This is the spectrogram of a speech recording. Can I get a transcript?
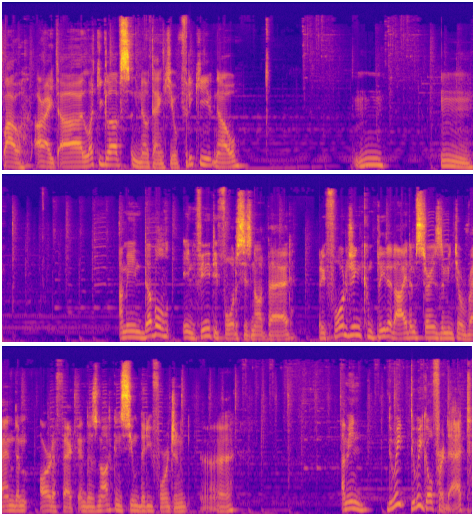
Wow. All right. Uh, lucky gloves. No, thank you. Freaky. No. Hmm. Hmm. I mean, double infinity force is not bad. Reforging completed items turns them into a random artifact and does not consume the reforging. Uh, I mean, do we do we go for that?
